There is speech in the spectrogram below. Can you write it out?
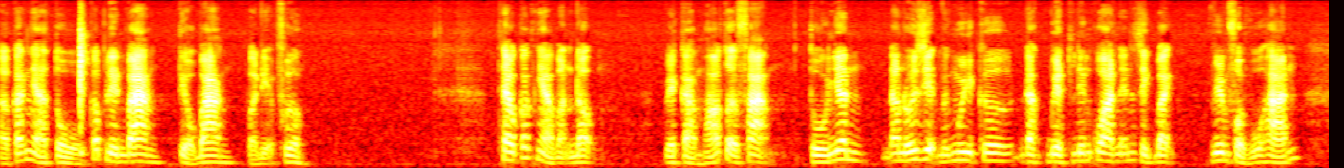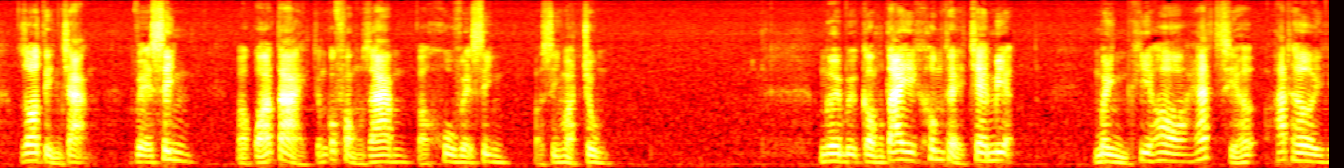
ở các nhà tù cấp liên bang, tiểu bang và địa phương. Theo các nhà vận động về cảm hóa tội phạm, tù nhân đang đối diện với nguy cơ đặc biệt liên quan đến dịch bệnh viêm phổi Vũ Hán do tình trạng vệ sinh và quá tải trong các phòng giam và khu vệ sinh và sinh hoạt chung. Người bị còng tay không thể che miệng, mình khi ho hét xì hát hơi,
